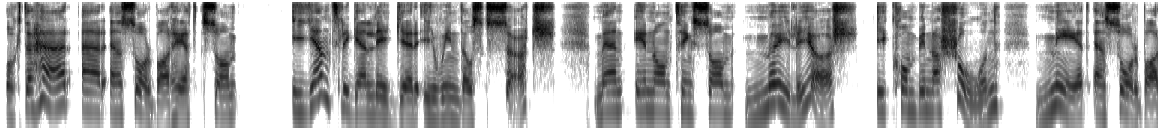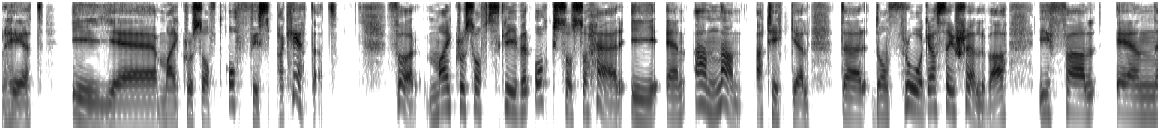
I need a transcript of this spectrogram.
Och det här är en sårbarhet som egentligen ligger i Windows Search, men är någonting som möjliggörs i kombination med en sårbarhet i eh, Microsoft Office-paketet. För Microsoft skriver också så här i en annan artikel där de frågar sig själva ifall en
